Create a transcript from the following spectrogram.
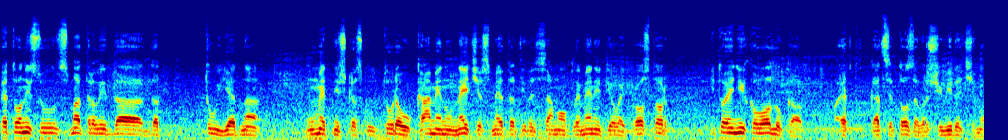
eto, oni su smatrali da, da tu jedna umetnička skulptura u kamenu neće smetati, da će samo oplemeniti ovaj prostor i to je njihova odluka. Eto, kad se to završi, vidjet ćemo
